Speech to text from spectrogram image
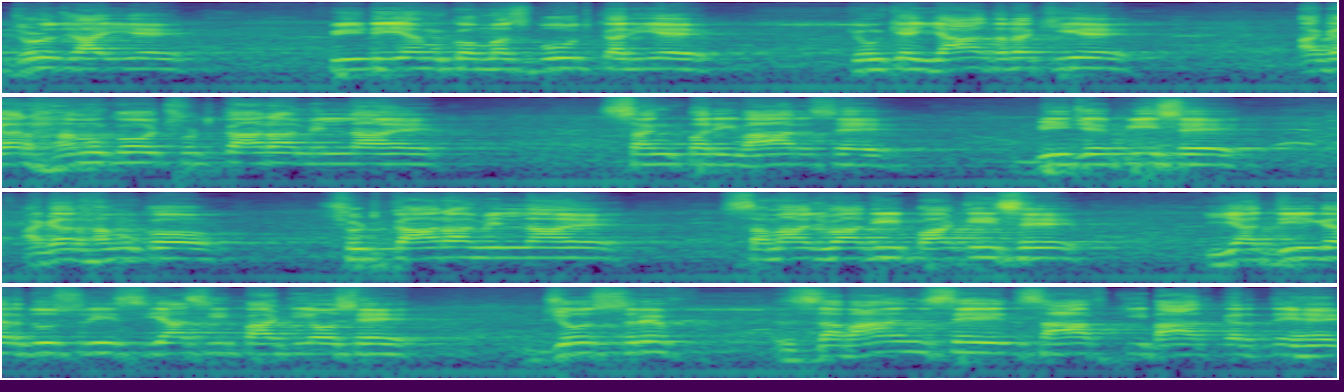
जुड़ जाइए पीडीएम को मज़बूत करिए, क्योंकि याद रखिए, अगर हमको छुटकारा मिलना है संघ परिवार से, बीजेपी से अगर हमको छुटकारा मिलना है समाजवादी पार्टी से या दीगर दूसरी सियासी पार्टियों से जो सिर्फ़ जबान से इंसाफ की बात करते हैं,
